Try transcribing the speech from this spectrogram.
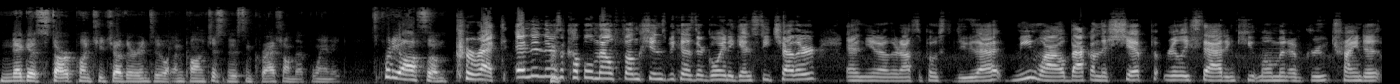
nega star punch each other into unconsciousness and crash on that planet. It's pretty awesome. Correct. And then there's a couple malfunctions because they're going against each other and, you know, they're not supposed to do that. Meanwhile, back on the ship, really sad and cute moment of Groot trying to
